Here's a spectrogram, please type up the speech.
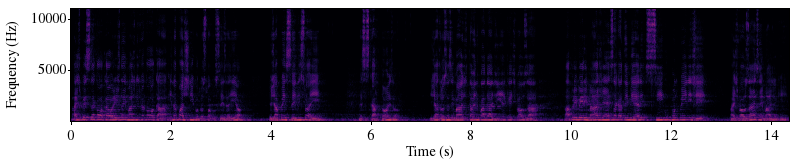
A gente precisa colocar a origem da imagem que a gente vai colocar. E na pastinha que eu trouxe para vocês aí, ó, eu já pensei nisso aí, nesses cartões, ó, e já trouxe as imagens que estão indo quadradinha que a gente vai usar. A primeira imagem é essa HTML5.png. A gente vai usar essa imagem aqui.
